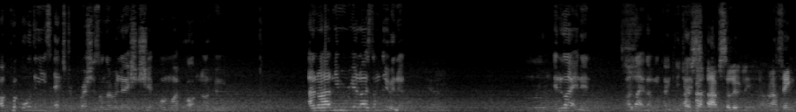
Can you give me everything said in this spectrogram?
I've put all these extra pressures on the relationship on my partner who, and I hadn't even realised I'm doing it. Mm. Enlightening. I like that one. Thank you, Jason. Absolutely. I think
